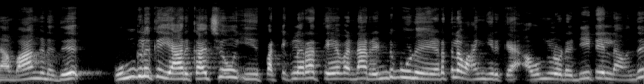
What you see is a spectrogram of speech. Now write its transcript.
நான் வாங்கினது. உங்களுக்கு யாருக்காச்சும் பர்டிகுலராக தேவைன்னா ரெண்டு மூணு இடத்துல வாங்கியிருக்கேன். அவங்களோட டீட்டெயில் நான் வந்து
